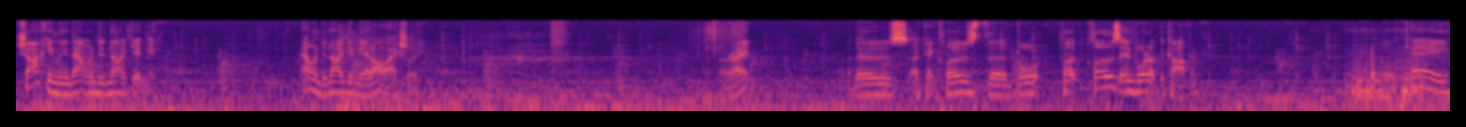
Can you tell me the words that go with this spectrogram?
Shockingly, that one did not get me. That one did not get me at all, actually. All right. Those, okay, close the board, cl close and board up the coffin. Okay.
